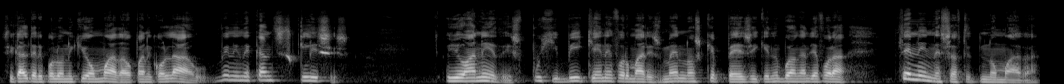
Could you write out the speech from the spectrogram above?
στην καλύτερη πολωνική ομάδα, ο Πανικολάου, δεν είναι καν στις κλήσεις. Ο Ιωαννίδης που έχει μπει και είναι φορμαρισμένος και παίζει και δεν μπορεί να κάνει διαφορά. Δεν είναι σε αυτή την ομάδα.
